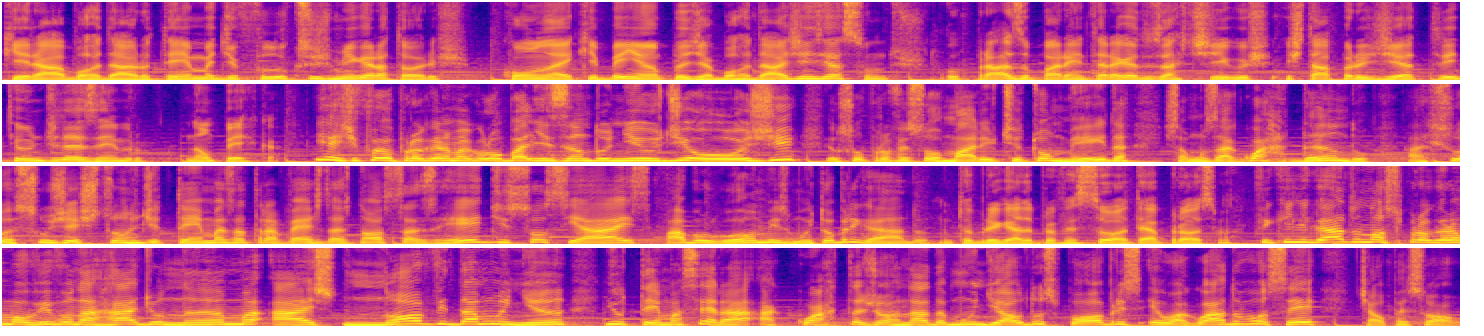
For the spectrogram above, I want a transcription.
que irá abordar o tema de fluxos migratórios, com um leque bem amplo de abordagens e assuntos. O prazo para a entrega dos artigos está para o dia 31 de dezembro. Não perca. E este foi o programa Globalizando News de hoje. Eu sou o professor Mário Tito Almeida. Estamos aguardando as suas sugestões de temas através das nossas redes sociais. Pablo Gomes, muito obrigado. Muito obrigado, professor. Até a próxima. Fique ligado, nosso programa ao vivo na Rádio Nama às nove da manhã e o tema será a quarta Jornada Mundial dos Pobres. Eu aguardo você. Tchau, pessoal.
